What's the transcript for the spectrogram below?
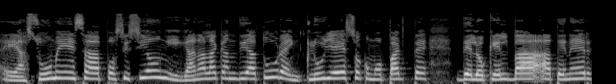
eh, asume esa posición y gana la candidatura, incluye eso como parte de lo que él va a tener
